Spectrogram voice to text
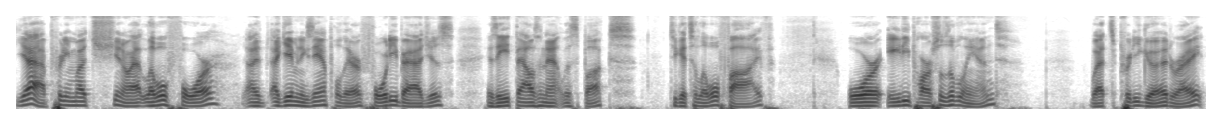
yeah, pretty much, you know, at level four, I, I gave an example there 40 badges is 8,000 Atlas bucks to get to level five, or 80 parcels of land. That's pretty good, right?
